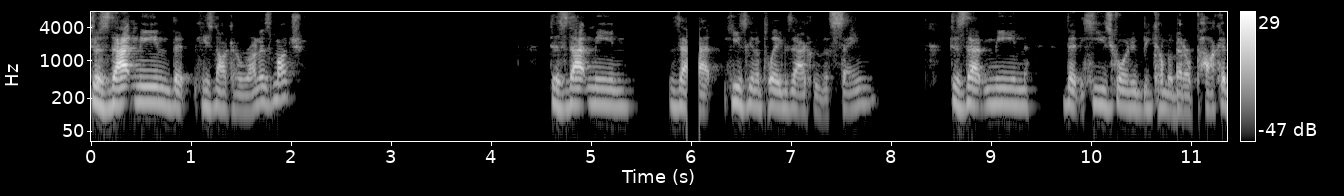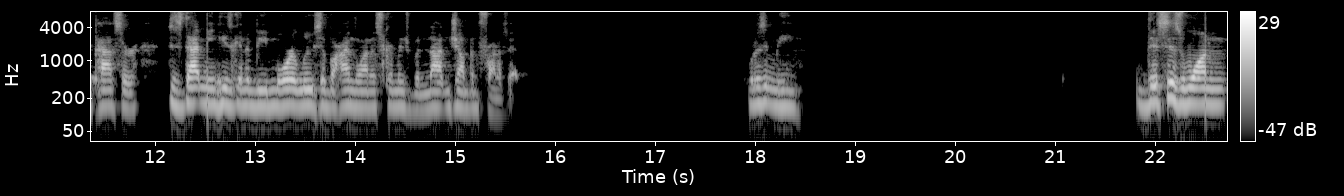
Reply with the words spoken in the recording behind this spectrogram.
Does that mean that he's not going to run as much? Does that mean that he's going to play exactly the same? Does that mean that he's going to become a better pocket passer? Does that mean he's going to be more elusive behind the line of scrimmage but not jump in front of it? What does it mean? This is one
